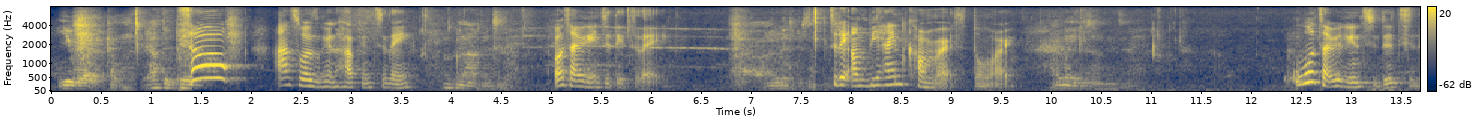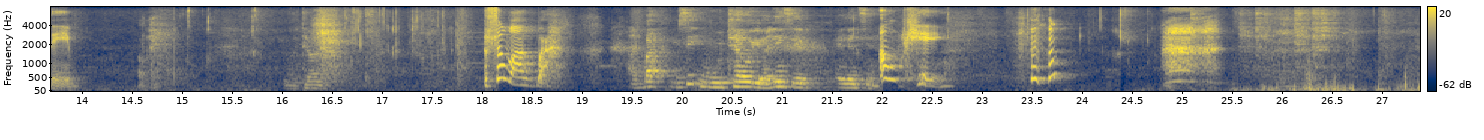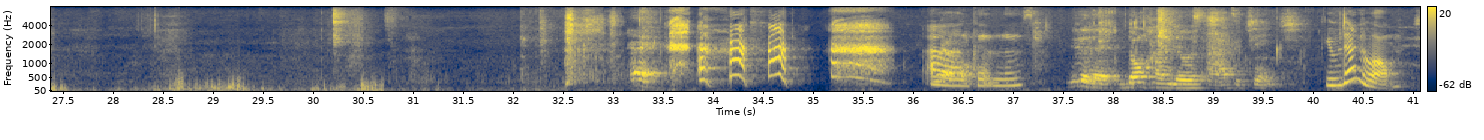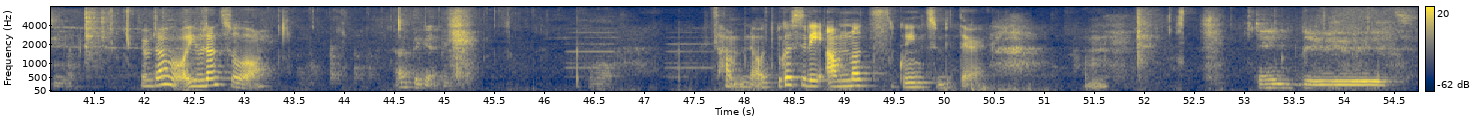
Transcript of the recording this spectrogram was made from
You're welcome. You have to pay. So, ask what's going to happen today. What's gonna happen today? What are you going to do today? Uh, I'm going to do something. Today, I'm behind cameras. Don't worry. I'm going to do something today. What are we going to do today? Okay. We'll tell you. So, Agba. I, but you see, we'll tell you. I didn't say anything. Okay. Hey, oh, goodness. you know the door handles are to change. You've done well. You see, You've done well. You've done so well. I'm taking a picture. For Thumbnail. Because today, I'm not going to be there. Um, Can you do it?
